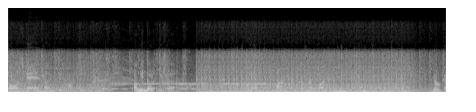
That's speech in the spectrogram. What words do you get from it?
貨車向住行。我见到啦，见到啦，開開咪開，要搞，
